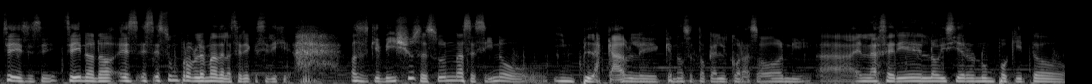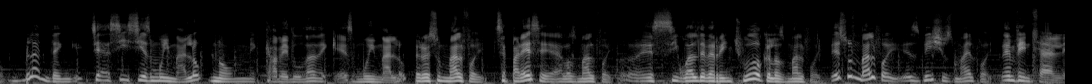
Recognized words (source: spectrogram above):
Sí, sí, sí. Sí, no, no. Es, es, es un problema de la serie que sí dije. "Ah". O sea, es que Vicious es un asesino implacable que no se toca el corazón. Y ah, en la serie lo hicieron un poquito blandengue. O sea, sí, sí es muy malo. No me cabe duda de que es muy malo. Pero es un Malfoy. Se parece a los Malfoy. Es igual de berrinchudo que los Malfoy. Es un Malfoy. Es Vicious Malfoy. En fin. Chale.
